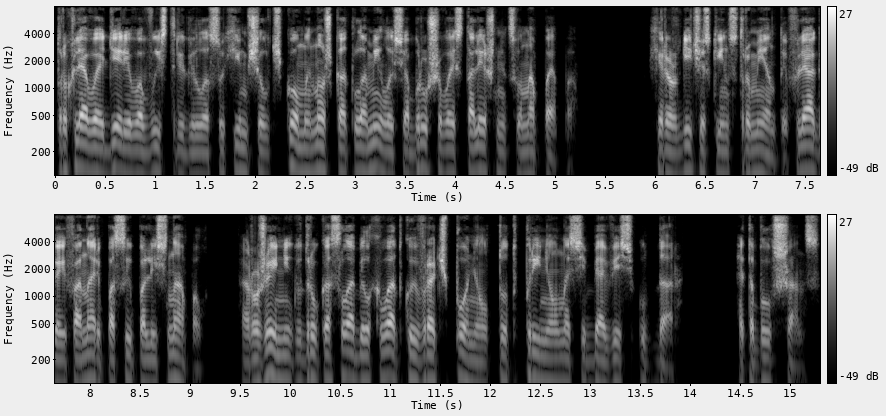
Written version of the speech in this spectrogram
Трухлявое дерево выстрелило сухим щелчком, и ножка отломилась, обрушивая столешницу на Пеппа. Хирургические инструменты, фляга и фонарь посыпались на пол. Оружейник вдруг ослабил хватку, и врач понял, тот принял на себя весь удар. Это был шанс.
